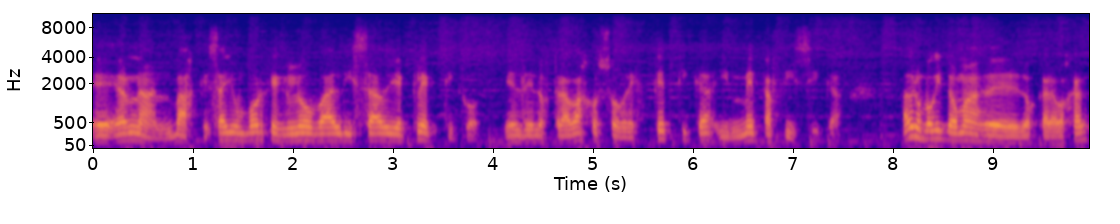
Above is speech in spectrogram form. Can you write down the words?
eh, Hernán Vázquez. Hay un Borges globalizado y ecléctico el de los trabajos sobre estética y metafísica. A ver un poquito más de los Carabajal.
